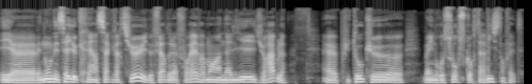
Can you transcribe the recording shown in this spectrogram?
Et euh, nous, on essaye de créer un cercle vertueux et de faire de la forêt vraiment un allié durable, euh, plutôt que euh, bah, une ressource court-termiste en fait.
